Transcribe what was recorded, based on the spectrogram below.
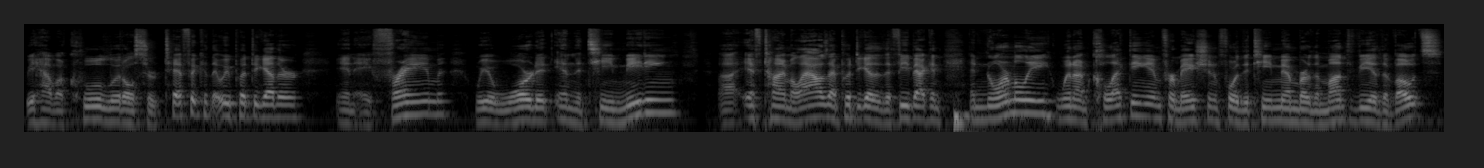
We have a cool little certificate that we put together in a frame. We award it in the team meeting. Uh, if time allows, I put together the feedback. And, and normally, when I'm collecting information for the team member of the month via the votes,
